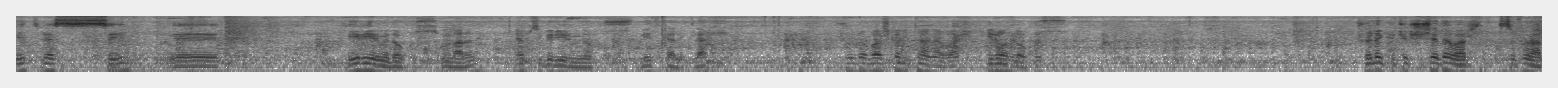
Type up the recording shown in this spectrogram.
Litresi eee 1.29 bunların. Hepsi 1.29 litrelikler. Şurada başka bir tane var. 1.19. Şöyle küçük şişede var. 0.65.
